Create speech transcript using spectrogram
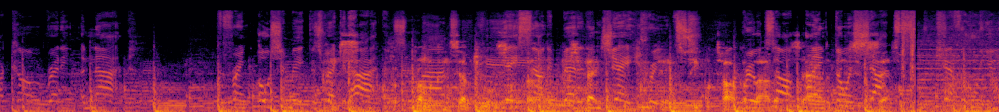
I come ready or not. Frank Ocean made this record hot. From conceptuals, respect, things people talk Real about talk, I ain't throwing shots. Careful who you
